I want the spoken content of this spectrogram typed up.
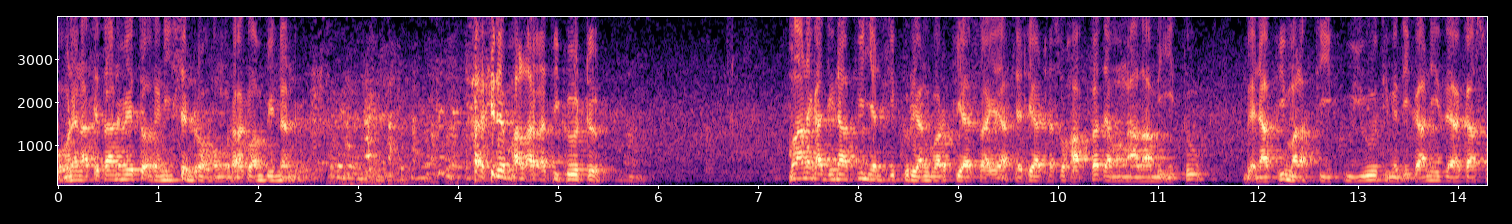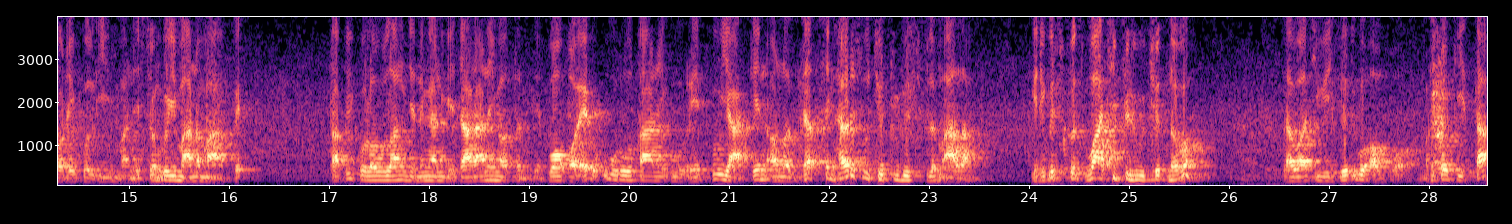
Kemudian nak setan itu kan isen roh ora kelambinan. Akhirnya malah rati godo. Mana kaji Nabi yang figur yang luar biasa ya. Jadi ada sahabat yang mengalami itu. Mbak Nabi malah diguyu dingetikani daka sorepul iman. Itu tunggu iman apa? Tapi kalau ulang jenengan ke carane ngoten. Pokoknya urutane urip yakin Allah zat sing harus wujud dulu sebelum alam. Jadi disebut wajib wujud nopo. Lah wajib wujud itu apa? Maka kita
